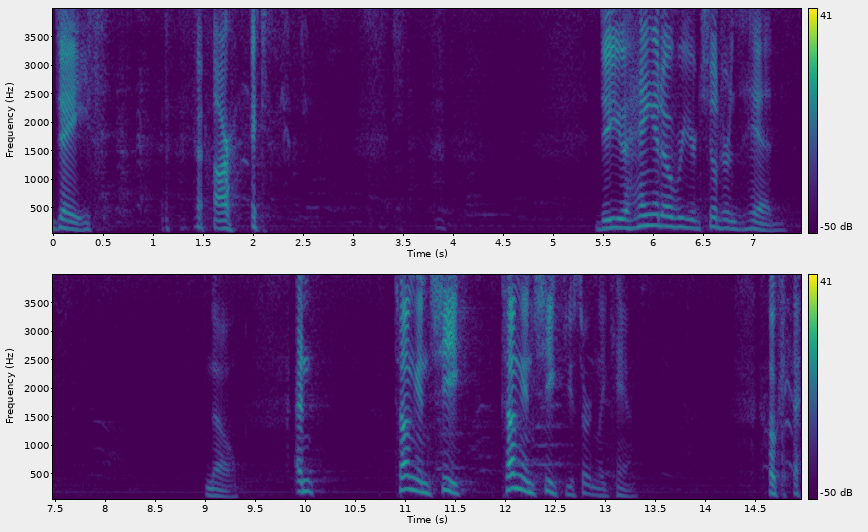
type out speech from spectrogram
Days. All right. Do you hang it over your children's head? No. And tongue in cheek, tongue in cheek, you certainly can. Okay.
